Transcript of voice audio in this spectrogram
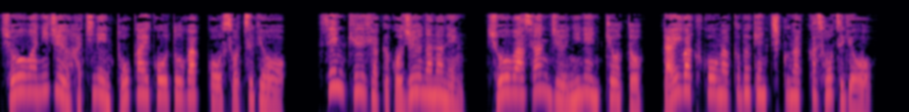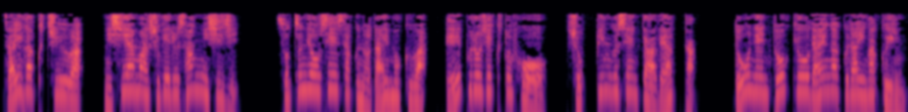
昭和28年東海高等学校卒業。1957年、昭和32年京都、大学工学部建築学科卒業。在学中は、西山茂さんに指示。卒業制作の題目は、A プロジェクト4、ショッピングセンターであった。同年東京大学大学院、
